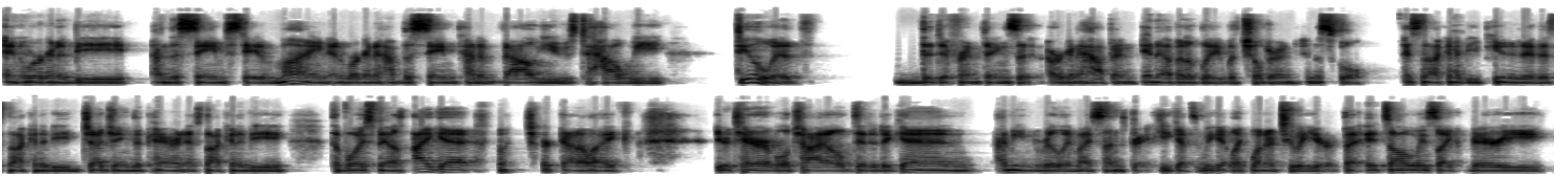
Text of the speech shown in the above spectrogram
and we're going to be in the same state of mind and we're going to have the same kind of values to how we deal with the different things that are going to happen inevitably with children in the school. It's not going to be punitive. It's not going to be judging the parent. It's not going to be the voicemails I get, which are kind of like, your terrible child did it again. I mean, really, my son's great. He gets, we get like one or two a year, but it's always like very,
